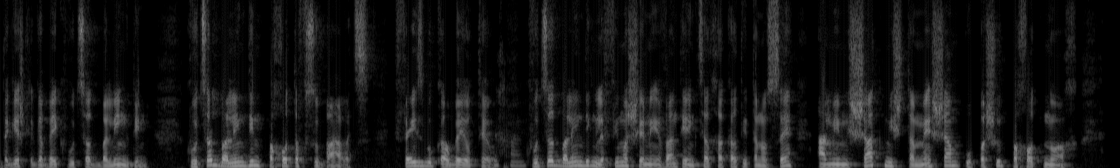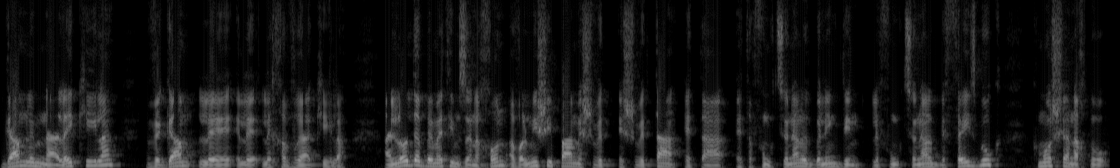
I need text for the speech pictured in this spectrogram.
דגש לגבי קבוצות בלינקדין. קבוצות בלינקדין פחות תפסו בארץ, פייסבוק הרבה יותר. נכון. קבוצות בלינקדין לפי מה שאני הבנתי, אני קצת חקרתי את הנושא, הממשק משתמש שם הוא פשוט פחות נוח, גם למנהלי קהילה וגם לחברי הקהילה. אני לא יודע באמת אם זה נכון, אבל מישהי פעם השוותה את, את הפונקציונליות בלינקדאין לפונקציונליות בפייסבוק, כמו שאנחנו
